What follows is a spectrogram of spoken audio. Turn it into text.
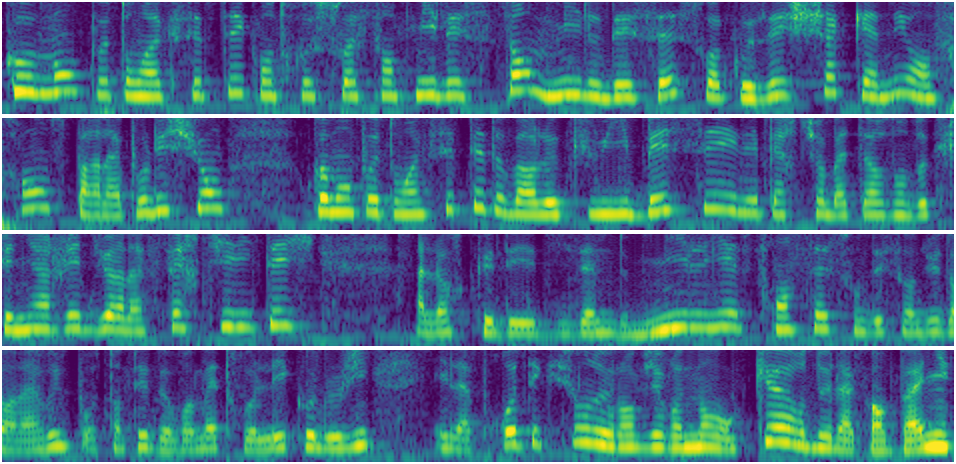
Comment peut-on accepter qu'entre 60 000 et 100 000 décès soient causés chaque année en France par la pollution? Comment peut-on accepter de voir le QI baisser et les perturbateurs endocriniens réduire la fertilité? Alors que des dizaines de milliers de Français sont descendus dans la rue pour tenter de remettre l'écologie et la protection de l'environnement au cœur de la campagne,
